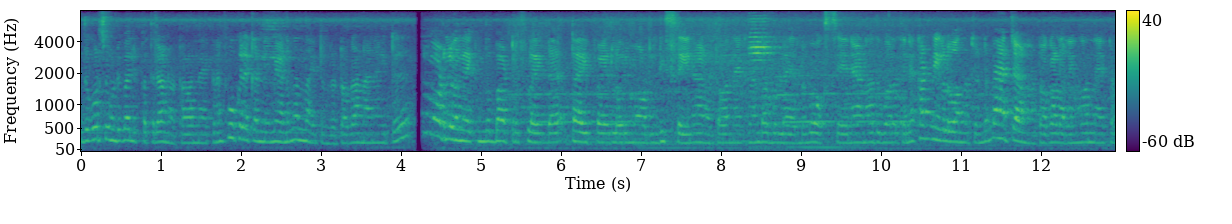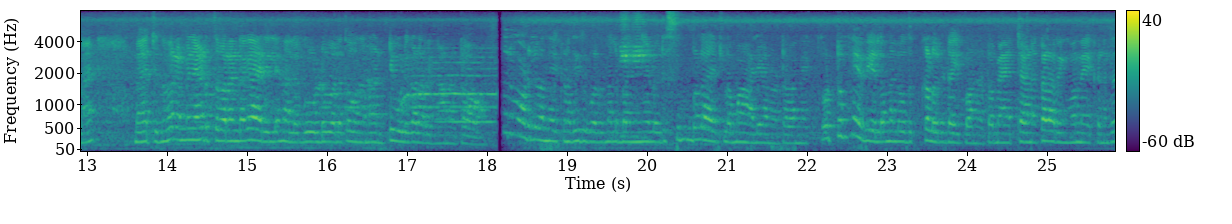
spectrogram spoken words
ഇത് കുറച്ചും കൂടി വലിപ്പത്തിലാണ് കേട്ടോ വന്നേക്കണേ പൂക്കലക്കണ്ണിമയാണ് നന്നായിട്ടുണ്ട് കേട്ടോ കാണാനായിട്ട്. ഒരു മോഡൽ വന്നേക്കുന്നത് ബട്ടർഫ്ലൈയുടെ ടൈപ്പ് ആയിട്ടുള്ള ഒരു മോഡൽ ഡിസൈനാണ് കേട്ടോ വന്നേക്കുന്നത് ഡബിൾ ലെയറിന്റെ ബോക്സ് ചെയിനാണ് അതുപോലെ തന്നെ കണ്ണികൾ വന്നിട്ടുണ്ട്. മാറ്റാണ് കേട്ടോ കളറിങ് വന്നേക്കണേ മാറ്റ് എന്ന് പറയുമ്പോൾ ഞാൻ എടുത്ത് പറയേണ്ട കാര്യമില്ല. നല്ല ഗോൾഡ് പോലെ തോന്നുന്ന അടിപൊളി കളറിങ് ആണ് കേട്ടോ. മോഡൽ വന്നേക്കുന്നത് ഇതുപോലെ നല്ല ഭംഗിയുള്ള ഒരു സിമ്പിൾ ആയിട്ടുള്ള മാലയാണ് കേട്ടോ വന്നേക്കുന്നത്. ഒട്ടും ഹെവി അല്ല നല്ല ഒതുക്കുള്ള ഒരു ടൈപ്പാണ് കേട്ടോ. മാറ്റാണ് കളറിങ് വന്നേക്കുന്നത്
